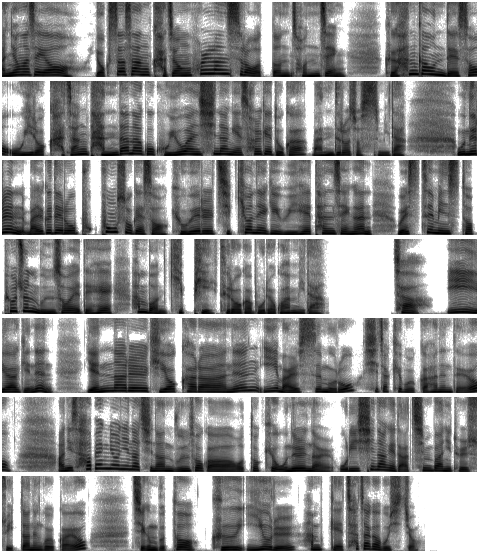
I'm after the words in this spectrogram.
안녕하세요. 역사상 가장 혼란스러웠던 전쟁, 그 한가운데서 오히려 가장 단단하고 고요한 신앙의 설계도가 만들어졌습니다. 오늘은 말 그대로 폭풍 속에서 교회를 지켜내기 위해 탄생한 웨스트민스터 표준 문서에 대해 한번 깊이 들어가 보려고 합니다. 자, 이 이야기는 옛날을 기억하라는 이 말씀으로 시작해 볼까 하는데요. 아니, 400년이나 지난 문서가 어떻게 오늘날 우리 신앙의 나침반이 될 수 있다는 걸까요? 지금부터 그 이유를 함께 찾아가 보시죠.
